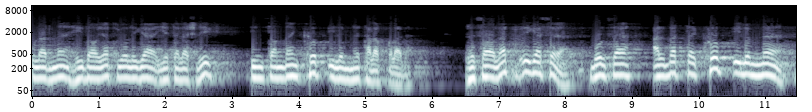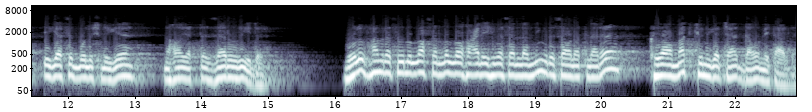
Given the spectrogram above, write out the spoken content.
ularni hidoyat yo'liga yetalashlik insondan ko'p ilmni talab qiladi. Risolat egasi bo'lsa albatta ko'p ilmni egasi bo'lishligi nihoyatda zaruriydir. Bo'lib ham rasululloh sollallohu alayhi vasallamning risolatlari qiyomat kunigacha davom etardi.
